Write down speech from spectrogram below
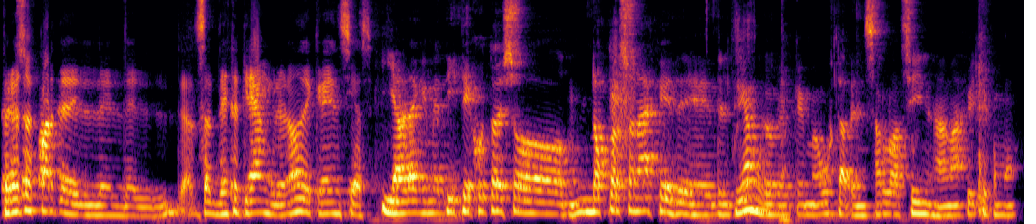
Pero eso es parte del, de este triángulo, ¿no? De creencias. Y ahora que metiste justo esos dos personajes de- del triángulo, que, que me gusta pensarlo así, nada más, viste, como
